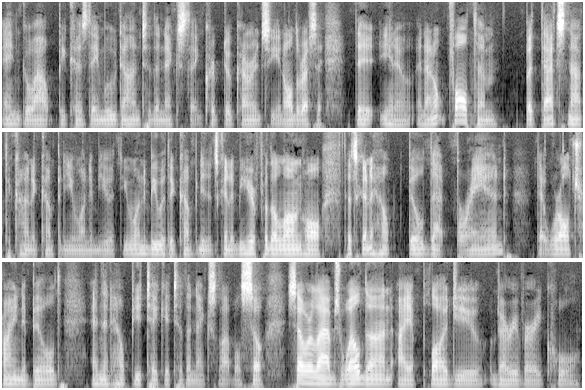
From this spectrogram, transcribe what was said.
and go out because they moved on to the next thing, cryptocurrency and all the rest of it? you know, and I don't fault them but that's not the kind of company you want to be with. You want to be with a company that's going to be here for the long haul, that's going to help build that brand that we're all trying to build, and then help you take it to the next level. So, Seller Labs, well done. I applaud you. Very, very cool.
